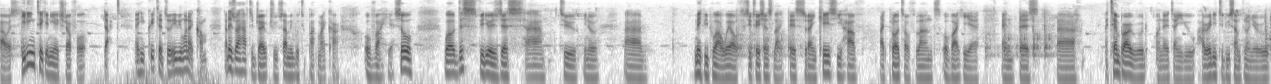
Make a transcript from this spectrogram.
ours he didn't take any extra for that. And he created so even when i come that is why i have to drive through so i'm able to park my car over here. So well this video is just uh, to you know um, make people aware of situations like this so that in case you have like plots of land over here and there's uh, a temporary road on it and you are ready to do something on your road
